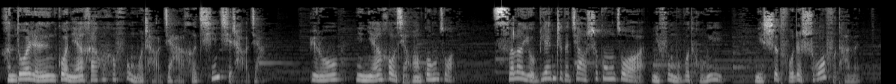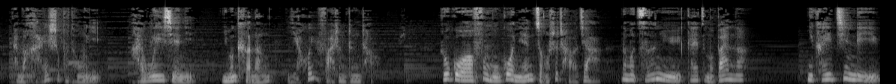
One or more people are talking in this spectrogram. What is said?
很多人过年还会和父母吵架，和亲戚吵架。比如你年后想换工作，辞了有编制的教师工作，你父母不同意，你试图着说服他们，他们还是不同意，还威胁你，你们可能也会发生争吵。如果父母过年总是吵架，那么子女该怎么办呢？你可以尽力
